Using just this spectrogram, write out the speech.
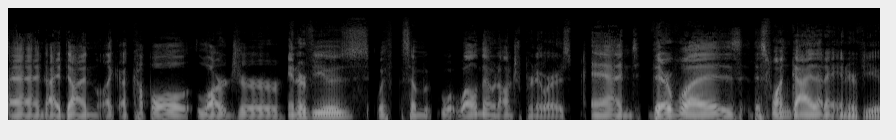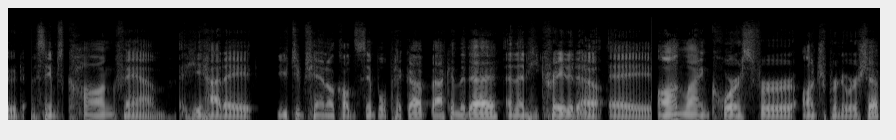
And I had done like a couple larger interviews with some well known entrepreneurs. And there was this one guy that I interviewed. His name's Kong Pham. He had a YouTube channel called Simple Pickup back in the day, and then he created a, a online course for entrepreneurship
